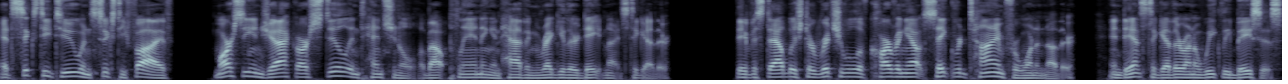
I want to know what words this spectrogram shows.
At 62 and 65, Marcy and Jack are still intentional about planning and having regular date nights together. They've established a ritual of carving out sacred time for one another and dance together on a weekly basis.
